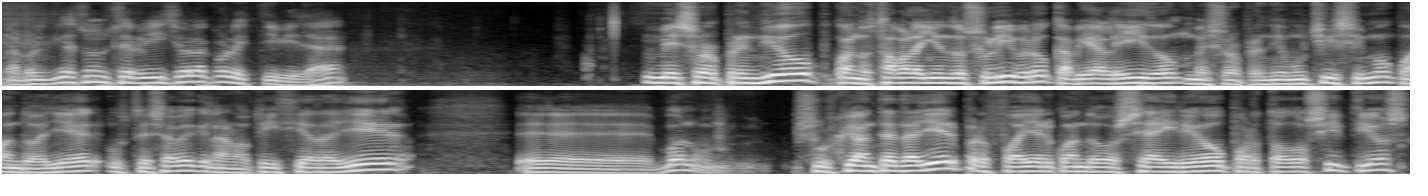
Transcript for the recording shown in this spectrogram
La política es un servicio a la colectividad. Me sorprendió cuando estaba leyendo su libro, que había leído, me sorprendió muchísimo cuando ayer, usted sabe que la noticia de ayer, eh, bueno, surgió antes de ayer, pero fue ayer cuando se aireó por todos sitios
